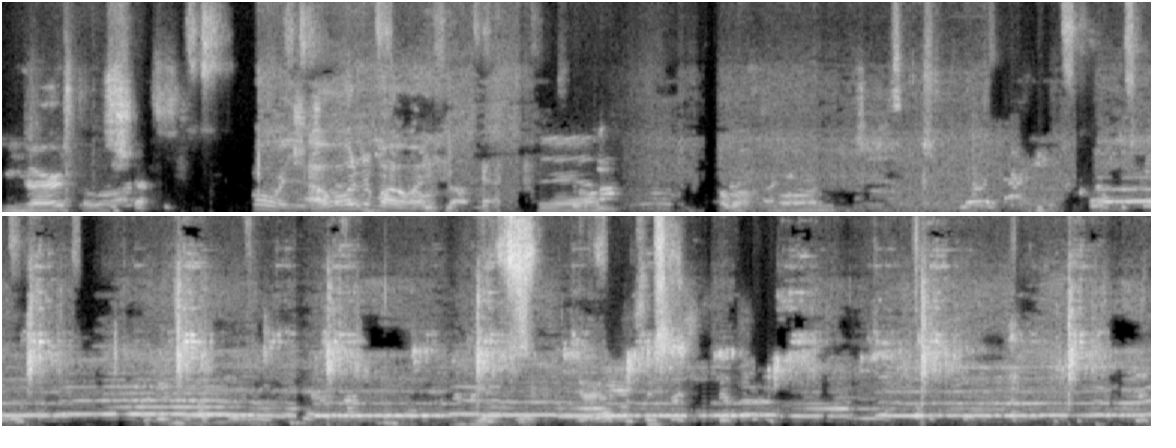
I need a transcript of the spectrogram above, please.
rehearsed a lot. Aonde vai? And performed So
